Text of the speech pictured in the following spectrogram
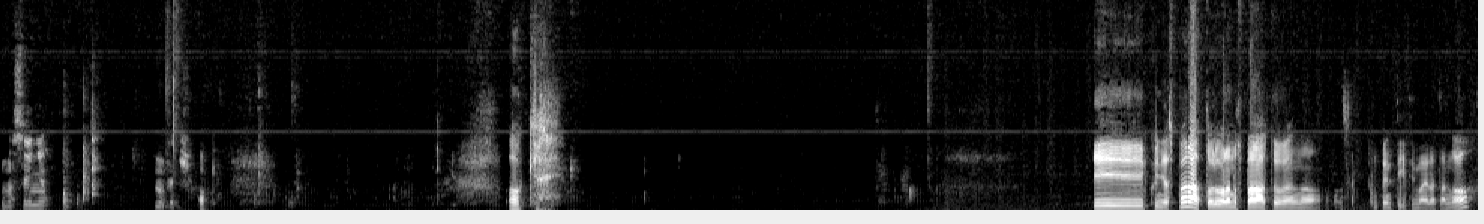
Uno assegna. Non capisce. Ok. Ok. E quindi ha sparato, loro hanno sparato, hanno... sono pentiti ma in realtà no.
